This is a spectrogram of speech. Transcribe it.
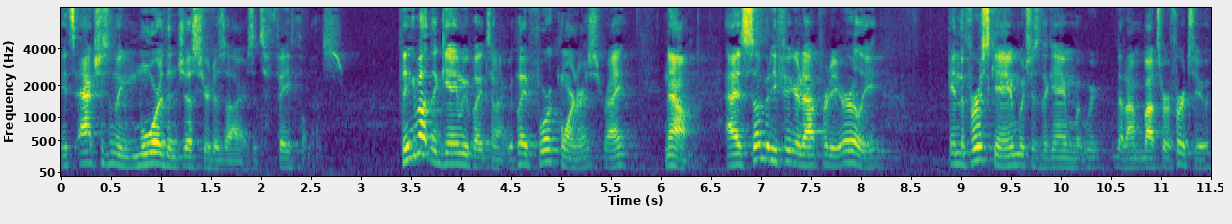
it's actually something more than just your desires. It's faithfulness. Think about the game we played tonight. We played four corners, right? Now, as somebody figured out pretty early, in the first game, which is the game that I'm about to refer to,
